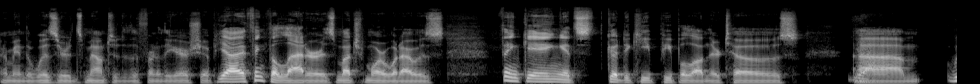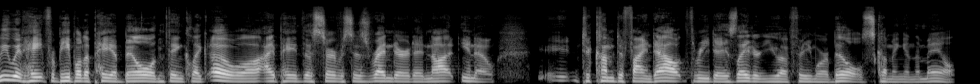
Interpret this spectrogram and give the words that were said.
I mean, the wizards mounted to the front of the airship. Yeah, I think the latter is much more what I was thinking. It's good to keep people on their toes. Um, We would hate for people to pay a bill and think like, oh, well, I paid the services rendered and not, you know, to come to find out three days later you have three more bills coming in the mail.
